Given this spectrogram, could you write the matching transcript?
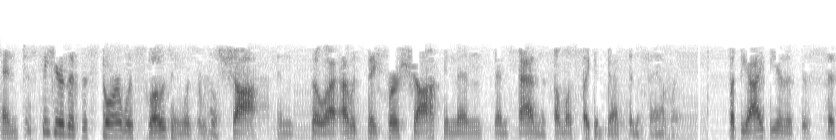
and just to hear that the store was closing was a real shock. And so I, I would say first shock and then then sadness, almost like a death in the family. But the idea that this that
